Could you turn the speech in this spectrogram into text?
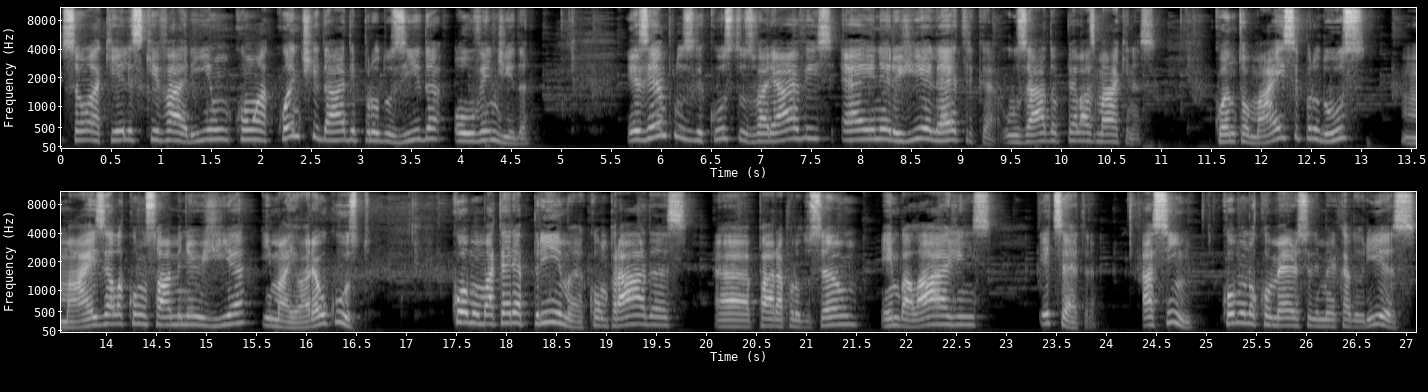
são aqueles que variam com a quantidade produzida ou vendida. Exemplos de custos variáveis é a energia elétrica usada pelas máquinas Quanto mais se produz, mais ela consome energia e maior é o custo. Como matéria-prima compradas uh, para a produção, embalagens, etc. Assim, como no comércio de mercadorias,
